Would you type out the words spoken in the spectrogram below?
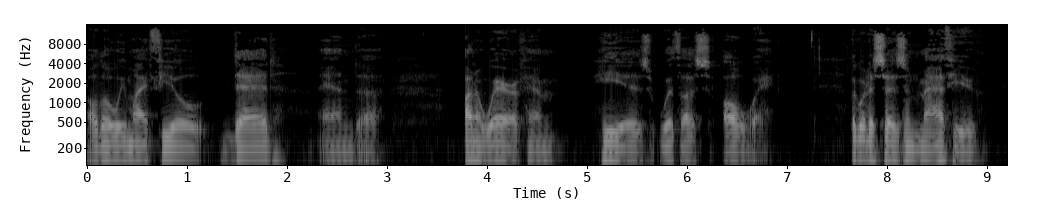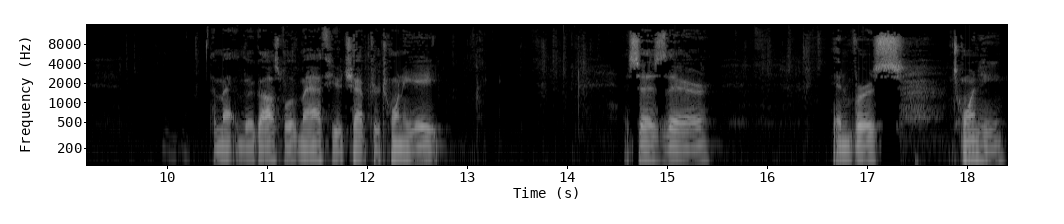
Although we might feel dead and uh, unaware of Him, He is with us always. Look what it says in Matthew, the, the Gospel of Matthew, chapter 28 it says there in verse 20,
